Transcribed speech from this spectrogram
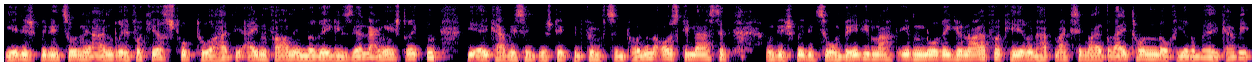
jede Spedition eine andere Verkehrsstruktur hat. Die einen fahren in der Regel sehr lange Strecken, die LKW sind im Schnitt mit 15 Tonnen ausgelastet und die Spedition B, die macht eben nur Regionalverkehr und hat maximal drei Tonnen auf ihrem LKW.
